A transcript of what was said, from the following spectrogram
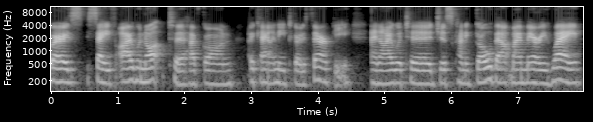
Whereas, say, if I were not to have gone, okay, I need to go to therapy, and I were to just kind of go about my merry way,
